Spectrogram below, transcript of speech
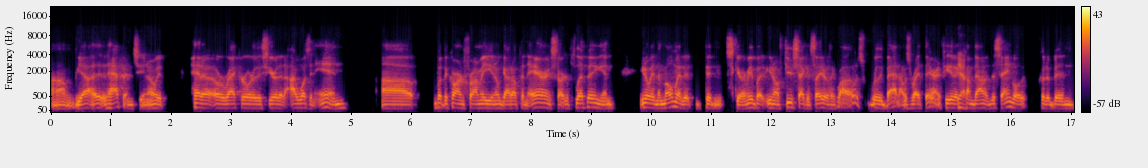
Um, yeah, it, it, happens. You know, it had a, a wreck earlier this year that I wasn't in, uh, but the car in front of me, you know, got up in the air and started flipping. And, you know, in the moment, it didn't scare me. But, you know, a few seconds later, I was like, wow, that was really bad. And I was right there. And if he had yeah. come down at this angle, it could have been,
